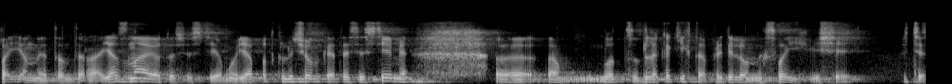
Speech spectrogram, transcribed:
военные тендера. Я знаю эту систему, я подключен к этой системе э, там, вот для каких-то определенных своих вещей. Видите,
